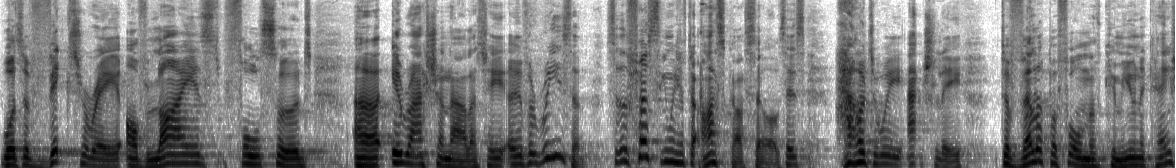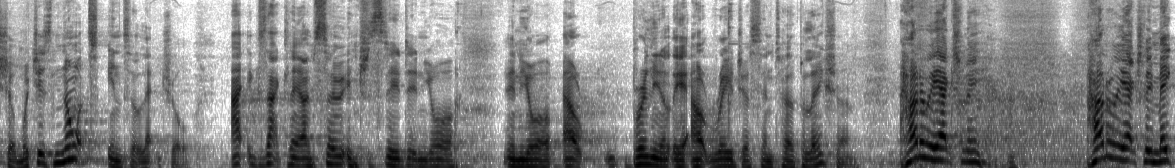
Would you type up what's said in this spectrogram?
was a victory of lies, falsehood, uh, irrationality over reason. So the first thing we have to ask ourselves is, how do we actually develop a form of communication which is not intellectual? I, exactly, I'm so interested in your, in your out, brilliantly outrageous interpolation. How do we actually... How do we actually make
